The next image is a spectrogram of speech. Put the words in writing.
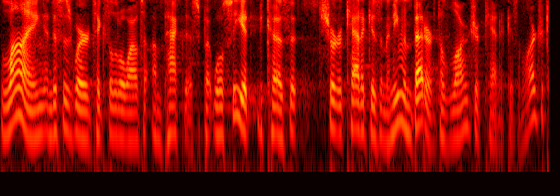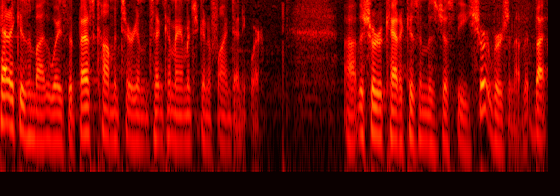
Lying, and this is where it takes a little while to unpack this, but we'll see it because the shorter catechism, and even better, the larger catechism. Larger catechism, by the way, is the best commentary on the Ten Commandments you're going to find anywhere. Uh, the shorter catechism is just the short version of it, but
